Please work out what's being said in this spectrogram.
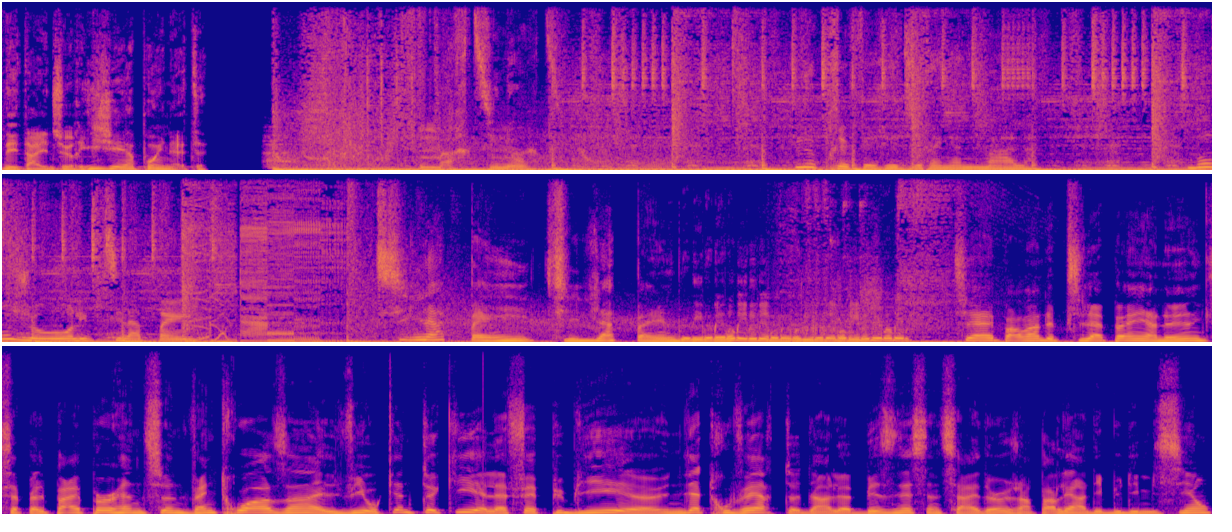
Détails sur IGA.net. Martino. Le préféré du règne animal. Bonjour, les petits lapins. Petit lapin, petit lapin. Tiens, parlant de petits lapins, il y en a une qui s'appelle Piper Henson, 23 ans. Elle vit au Kentucky. Elle a fait publier euh, une lettre ouverte dans le Business Insider. J'en parlais en début d'émission.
